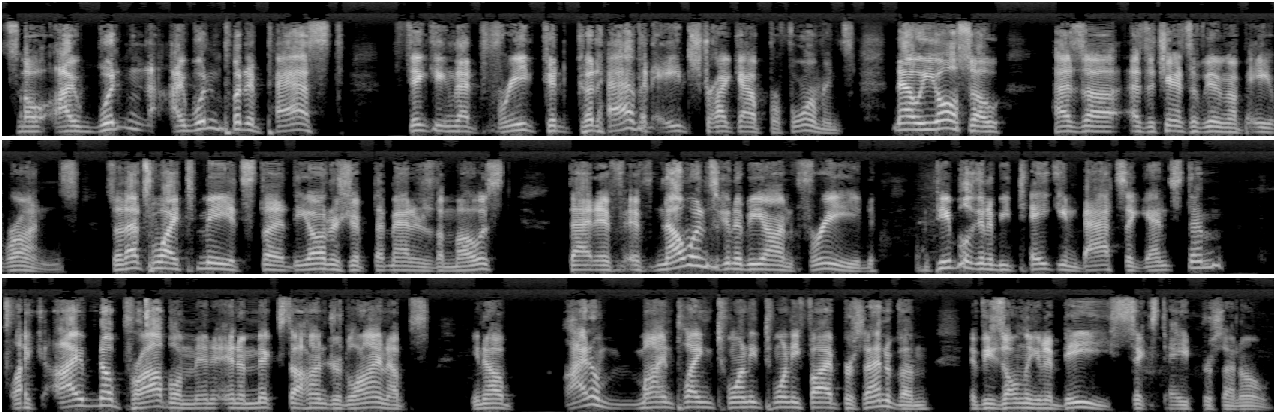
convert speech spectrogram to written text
So I wouldn't I wouldn't put it past thinking that Fried could could have an eight strikeout performance. Now he also has a has a chance of giving up eight runs. So that's why to me it's the the ownership that matters the most. That if if no one's going to be on Fried and people are going to be taking bats against him, like I have no problem in in a mixed 100 lineups. You know, I don't mind playing 20 25% of him if he's only going to be 6 to 8% owned.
